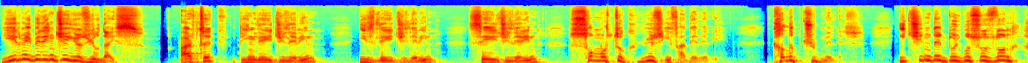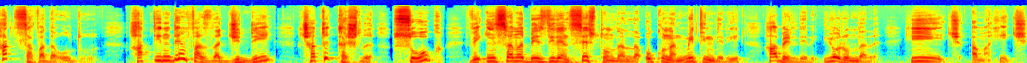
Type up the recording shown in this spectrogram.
21. yüzyıldayız. Artık dinleyicilerin, izleyicilerin, seyircilerin somurtuk yüz ifadeleri, kalıp cümleler, içinde duygusuzluğun hat safhada olduğu, haddinden fazla ciddi, çatık kaşlı, soğuk ve insanı bezdiren ses tonlarla okunan metinleri, haberleri, yorumları hiç ama hiç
